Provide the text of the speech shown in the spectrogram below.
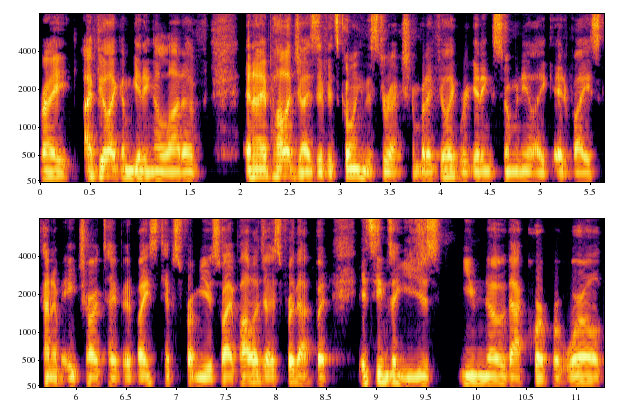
right? I feel like i'm getting a lot of and i apologize if it's going this direction but i feel like we're getting so many like advice kind of hr type advice tips from you so i apologize for that but it seems like you just you know that corporate world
